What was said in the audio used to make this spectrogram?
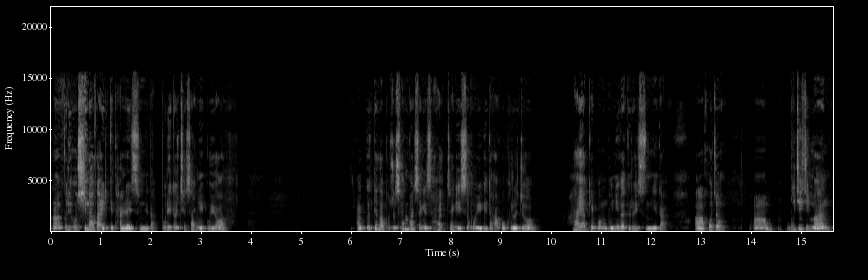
아, 그리고 신화가 이렇게 달려 있습니다. 뿌리도 최상이고요. 아, 끝에가 무슨 산발성이 살짝 있어 보이기도 하고 그러죠. 하얗게 뭔 무늬가 들어 있습니다. 아, 호정, 아, 무지지만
